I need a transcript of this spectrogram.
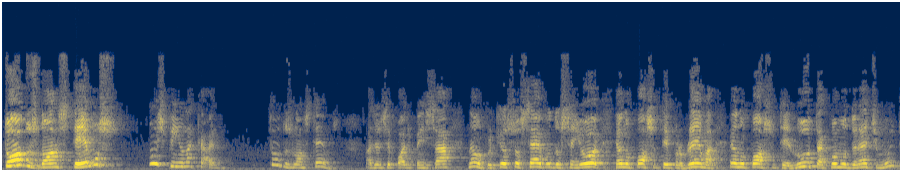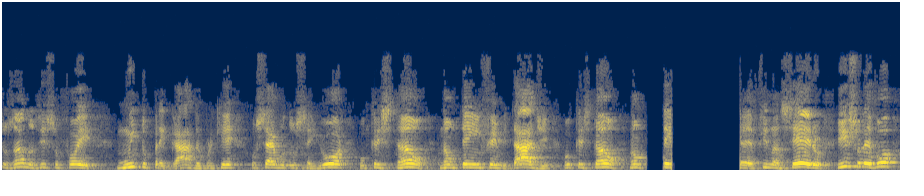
todos nós temos um espinho na carne. Todos nós temos. Às vezes você pode pensar, não, porque eu sou servo do Senhor, eu não posso ter problema, eu não posso ter luta, como durante muitos anos isso foi muito pregado, porque o servo do Senhor, o cristão, não tem enfermidade, o cristão não financeiro. Isso levou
